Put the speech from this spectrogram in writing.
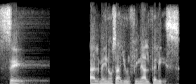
Sí. Al menos hay un final feliz.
